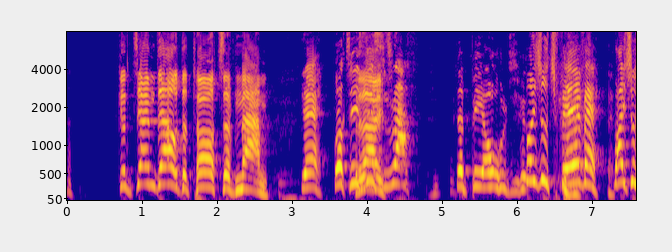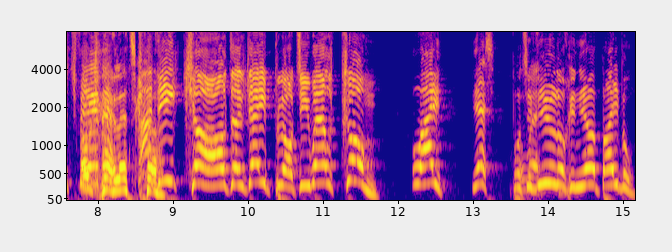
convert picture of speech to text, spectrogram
Condemned out the thoughts of man. Yeah. What is Right. this wrath that beholds you? Why such favour? Why such favour? Okay, let's go. And he called and they bloody well come. Why? Yes, but if you look in your Bible.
